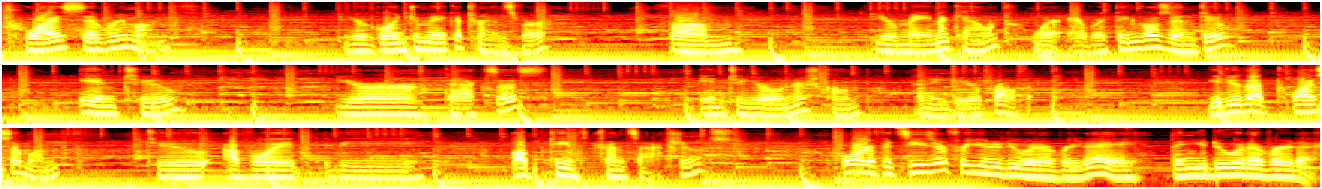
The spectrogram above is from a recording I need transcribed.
twice every month, you're going to make a transfer from your main account, where everything goes into, into your taxes, into your owner's comp, and into your profit. You do that twice a month to avoid the upteenth transactions. Or if it's easier for you to do it every day, then you do it every day.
